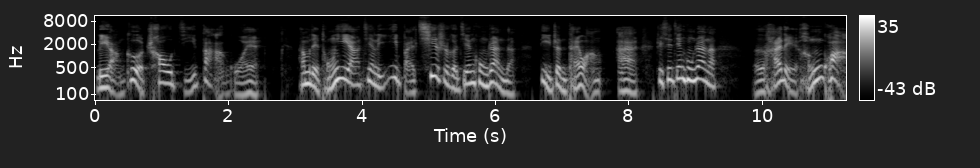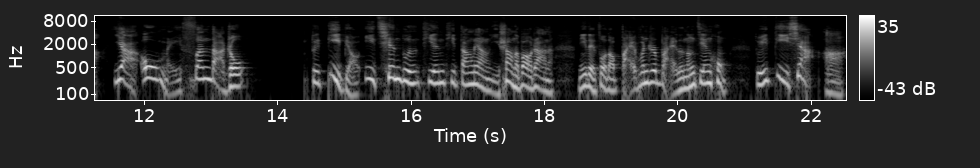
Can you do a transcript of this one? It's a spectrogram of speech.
两个超级大国哎，他们得同意啊，建立一百七十个监控站的地震台网。哎，这些监控站呢，呃，还得横跨亚欧美三大洲。对地表一千吨 TNT 当量以上的爆炸呢，你得做到百分之百的能监控；对于地下啊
